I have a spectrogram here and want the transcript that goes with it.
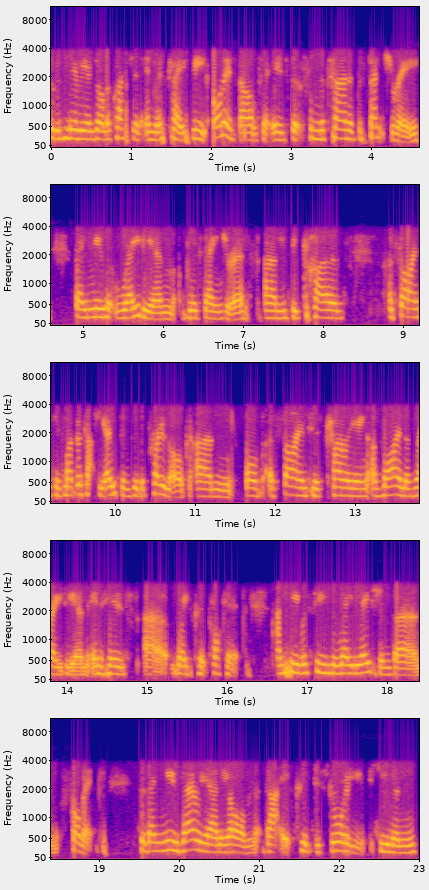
sort of million dollar question in this case. The honest answer is that from the turn of the century, they knew that radium was dangerous um, because a scientist, my book actually opens with a prologue um, of a scientist carrying a vial of radium in his uh, waistcoat pocket, and he receives a radiation burn from it. So they knew very early on that it could destroy human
